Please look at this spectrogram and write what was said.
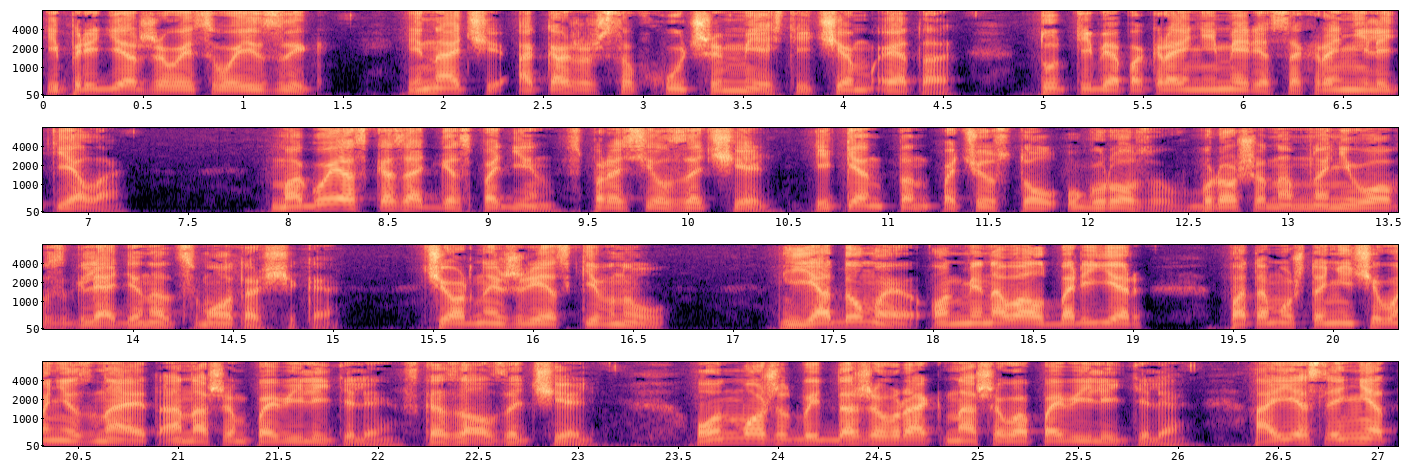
и придерживай свой язык, Иначе окажешься в худшем месте, чем это. Тут тебя, по крайней мере, сохранили тело». «Могу я сказать, господин?» – спросил Зачель, и Кентон почувствовал угрозу в брошенном на него взгляде надсмотрщика. Черный жрец кивнул. «Я думаю, он миновал барьер потому что ничего не знает о нашем повелителе», — сказал Зачель. «Он может быть даже враг нашего повелителя. А если нет,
